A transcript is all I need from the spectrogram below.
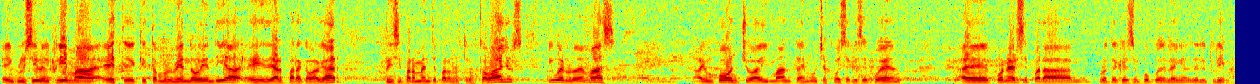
e inclusive el clima este que estamos viviendo hoy en día es ideal para cabalgar, principalmente para nuestros caballos, y bueno, lo demás, hay un poncho, hay mantas, hay muchas cosas que se pueden eh, ponerse para protegerse un poco del clima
